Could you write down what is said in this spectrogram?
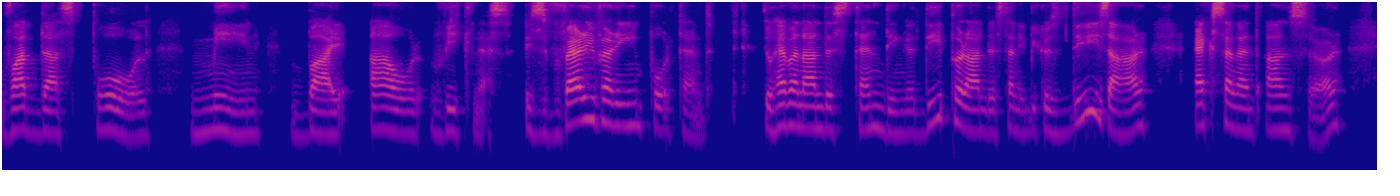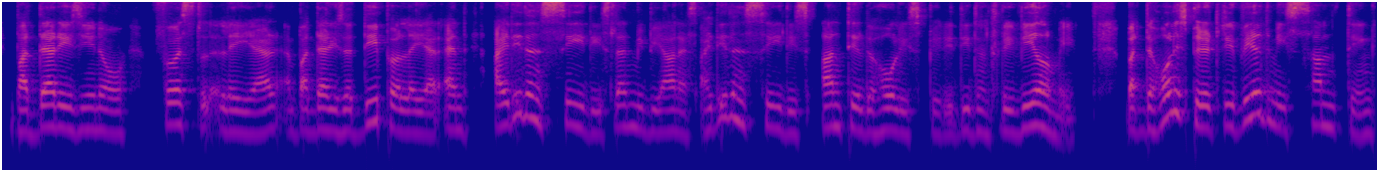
what does paul mean by our weakness. It's very very important to have an understanding a deeper understanding because these are excellent answer but there is you know first layer but there is a deeper layer. And I didn't see this, let me be honest. I didn't see this until the Holy Spirit didn't reveal me. But the Holy Spirit revealed me something.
